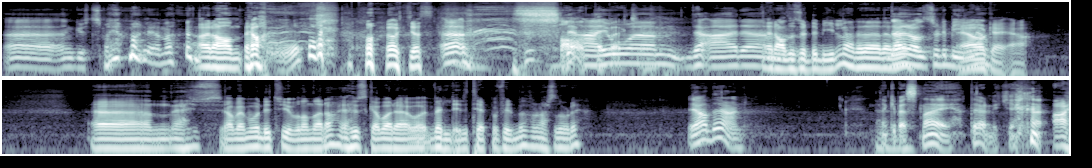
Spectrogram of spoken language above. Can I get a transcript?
Eh, en gutt som er hjemme alene. Er det han Ja. Oh. yes. uh, det er jo eh, Det er um, Radiostyrte bilen, er det det? Det det er radiostyrte bilen, Ja, Okay, ok, ja. Uh, jeg hus ja, Hvem var de tyvene der, da? Jeg husker jeg bare var veldig irritert på filmen, for den er så dårlig. Ja, det er den. Den er ikke best, nei. Det er den ikke. Nei.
